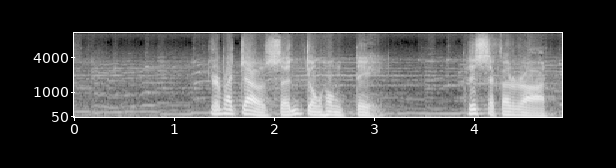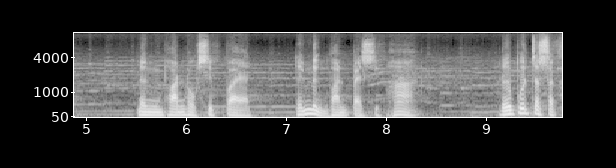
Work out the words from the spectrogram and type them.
1610 และพระเจ้าเสินจงฮ่องเต้คริสต์ศักราช 1068 ถึง 1085 หรือพุทธศัก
